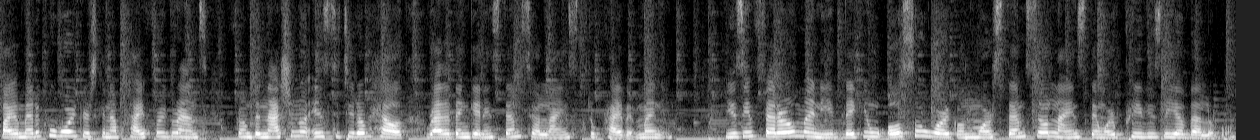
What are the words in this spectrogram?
biomedical workers can apply for grants from the National Institute of Health rather than getting stem cell lines through private money. Using federal money, they can also work on more stem cell lines than were previously available.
